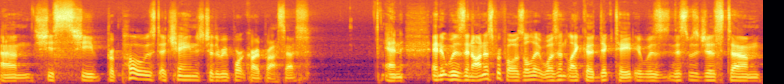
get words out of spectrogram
um, she, she proposed a change to the report card process. And, and it was an honest proposal. It wasn't like a dictate. It was, this was just, um,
